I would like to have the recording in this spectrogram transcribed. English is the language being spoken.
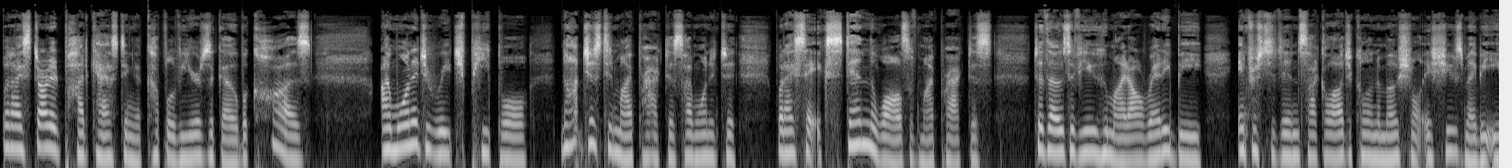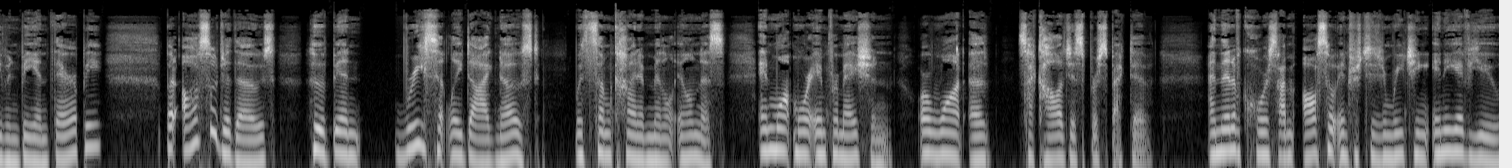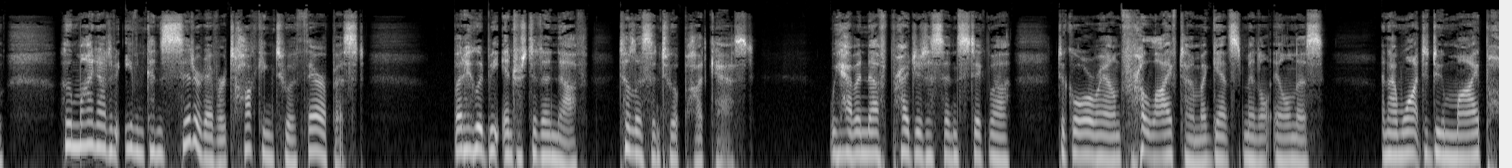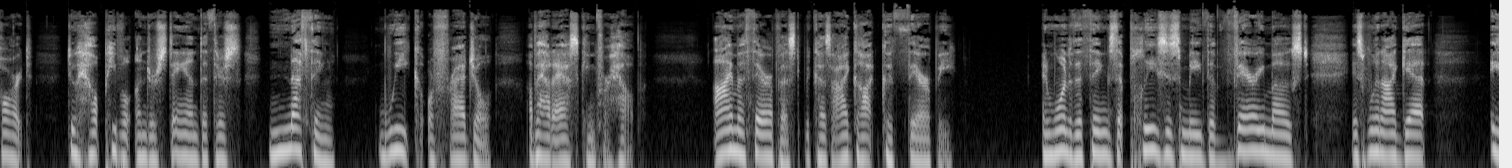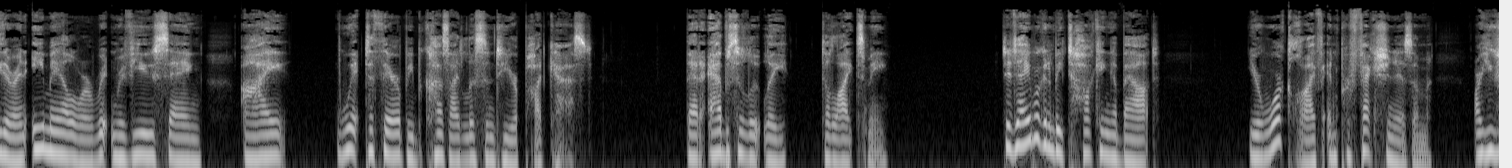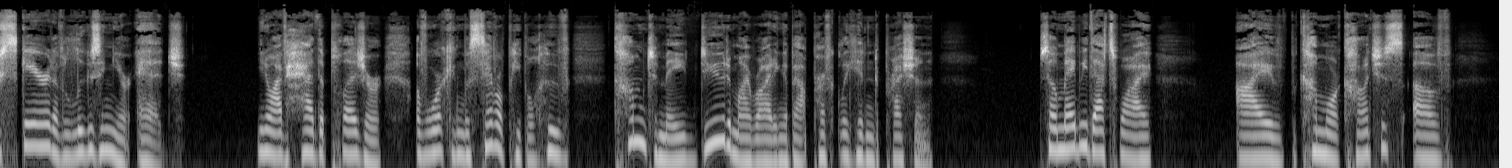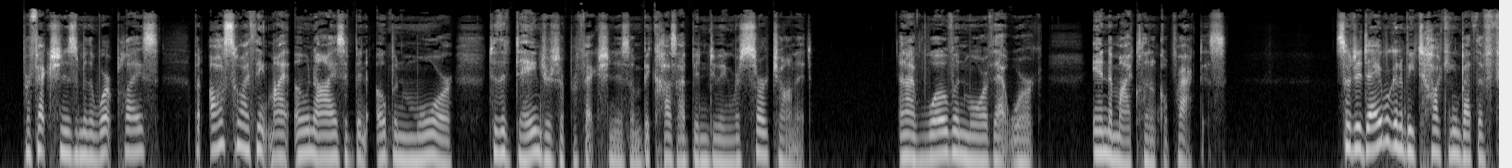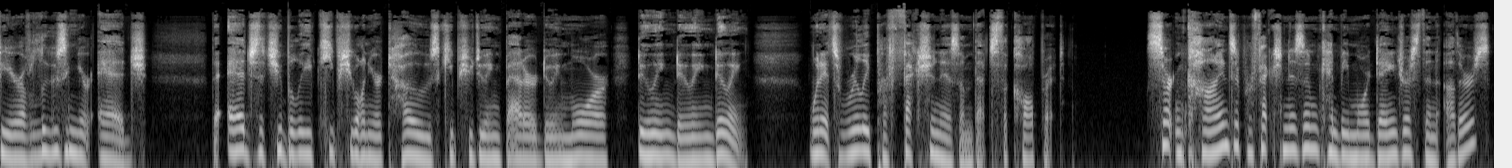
But I started podcasting a couple of years ago because I wanted to reach people, not just in my practice. I wanted to, what I say, extend the walls of my practice to those of you who might already be interested in psychological and emotional issues, maybe even be in therapy, but also to those who have been recently diagnosed with some kind of mental illness and want more information or want a psychologist's perspective. And then, of course, I'm also interested in reaching any of you who might not have even considered ever talking to a therapist, but who would be interested enough to listen to a podcast. We have enough prejudice and stigma to go around for a lifetime against mental illness. And I want to do my part to help people understand that there's nothing weak or fragile about asking for help. I'm a therapist because I got good therapy. And one of the things that pleases me the very most is when I get either an email or a written review saying, I went to therapy because I listened to your podcast. That absolutely delights me. Today we're going to be talking about your work life and perfectionism. Are you scared of losing your edge? You know, I've had the pleasure of working with several people who've come to me due to my writing about perfectly hidden depression so maybe that's why I've become more conscious of perfectionism in the workplace. But also, I think my own eyes have been open more to the dangers of perfectionism because I've been doing research on it. And I've woven more of that work into my clinical practice. So today we're going to be talking about the fear of losing your edge, the edge that you believe keeps you on your toes, keeps you doing better, doing more, doing, doing, doing when it's really perfectionism that's the culprit. Certain kinds of perfectionism can be more dangerous than others.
